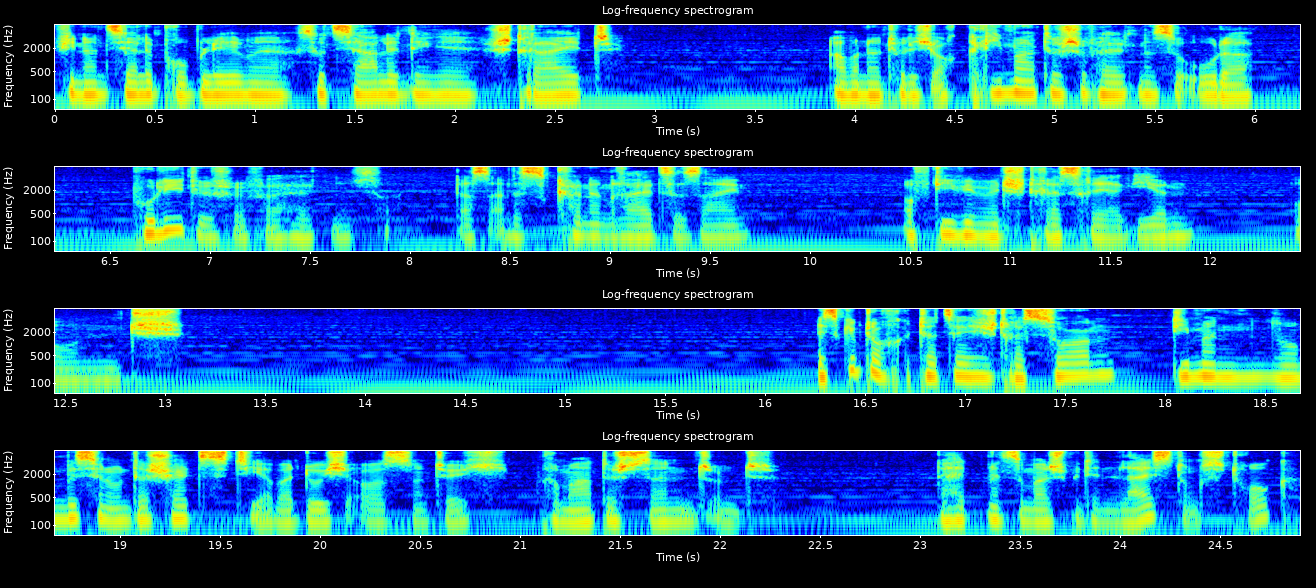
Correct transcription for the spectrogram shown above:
finanzielle Probleme, soziale Dinge, Streit, aber natürlich auch klimatische Verhältnisse oder politische Verhältnisse. Das alles können Reize sein, auf die wir mit Stress reagieren. Und es gibt auch tatsächlich Stressoren, die man so ein bisschen unterschätzt, die aber durchaus natürlich dramatisch sind. Und da hätten wir zum Beispiel den Leistungsdruck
